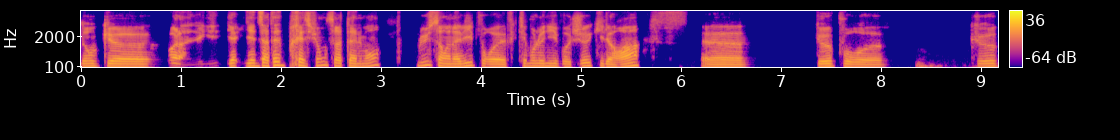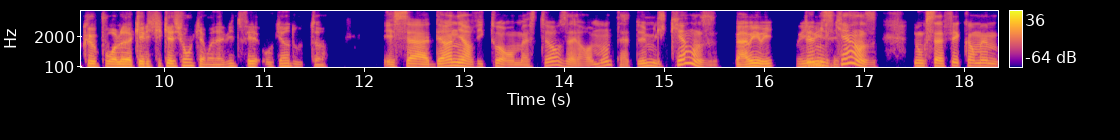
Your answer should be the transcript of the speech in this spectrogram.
Donc, euh, voilà, il y, a une certaine pression, certainement. Plus, à mon avis, pour euh, le niveau de jeu qu'il aura que pour. Que, pour la qualification qui, à mon avis, ne fait aucun doute. Et sa dernière victoire au Masters, elle remonte à 2015. Bah oui, oui. 2015. Donc ça fait quand même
